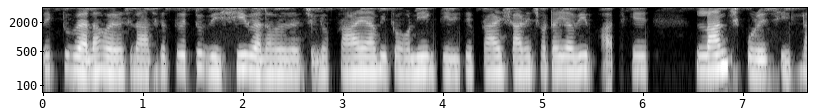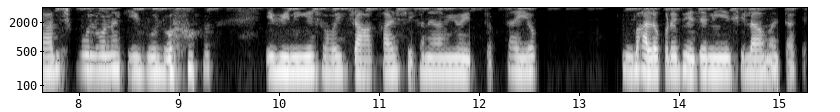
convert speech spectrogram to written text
একটু বেলা হয়ে গেছিল। আজকে তো একটু বেশি বেলা হয়ে গেছিল। প্রায় আমি তো অনেক দেরিতে, প্রায় সাড়ে ছটায় আমি আজকে লাঞ্চ করেছি। লাঞ্চ বলব না কি বলব? ইভিনিংয়ে সবাই চা খায়, সেখানে আমি ওইটা যাই হোক, ভালো করে ভেজে নিয়েছিলাম এটাকে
